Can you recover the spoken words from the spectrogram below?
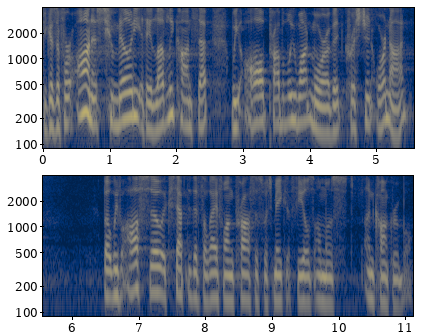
Because if we're honest, humility is a lovely concept. We all probably want more of it, Christian or not. But we've also accepted that it's a lifelong process, which makes it feels almost unconquerable.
